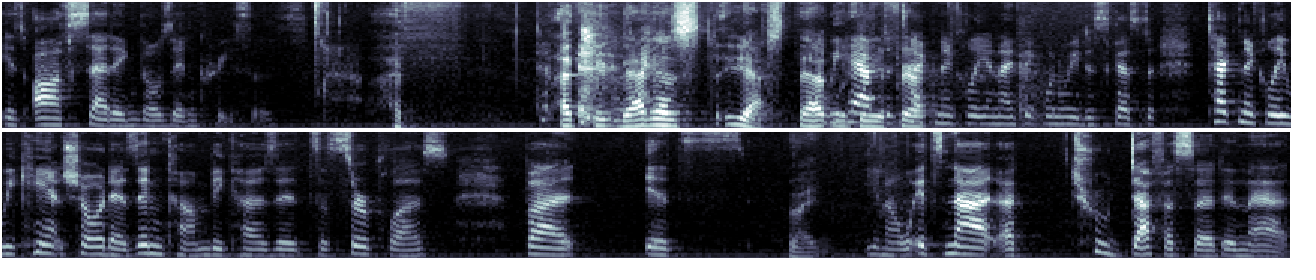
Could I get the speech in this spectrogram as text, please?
is offsetting those increases? I I think that is, yes, that We would be have a to fair. technically, and I think when we discussed it, technically, we can't show it as income because it's a surplus, but it's, Right. you know, it's not a true deficit in that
